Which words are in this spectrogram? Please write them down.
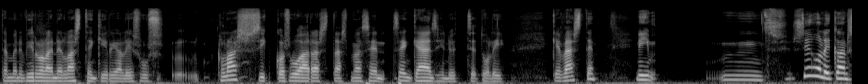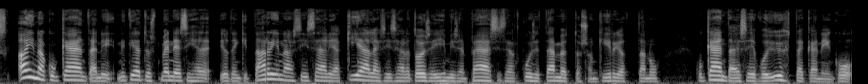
Tämmöinen virolainen lastenkirjallisuus, klassikko suorastaan. Mä sen, sen käänsin nyt, se tuli keväste. Niin mm, se oli kans, aina kun kääntäni, niin tietysti menee siihen jotenkin tarinan sisällä ja kielen sisällä, toisen ihmisen pääsisällä, kuin se tämmöt on kirjoittanut. Kun kääntäisi ei voi yhtäkään, niin kuin,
